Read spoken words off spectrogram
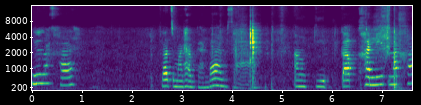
นี่นะคะ เราจะมาทำการบ้านสามอังกฤษกับคณิตนะคะ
